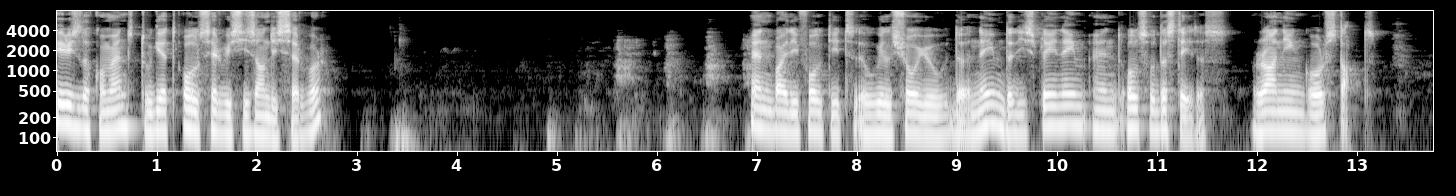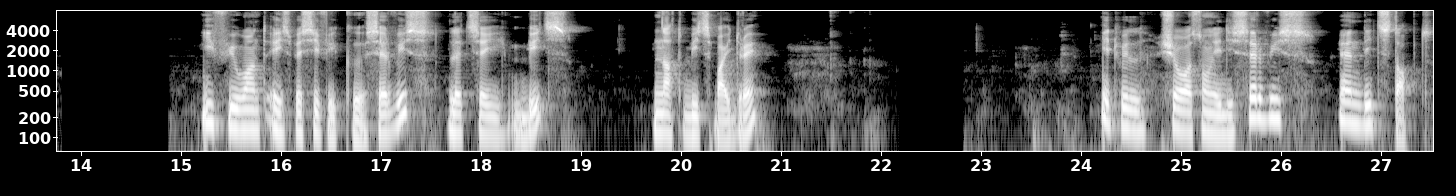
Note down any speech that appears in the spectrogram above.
Here is the command to get all services on this server. And by default it will show you the name, the display name and also the status, running or stopped. If you want a specific uh, service, let's say Beats, not Beats by Dre, it will show us only this service and it's stopped.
